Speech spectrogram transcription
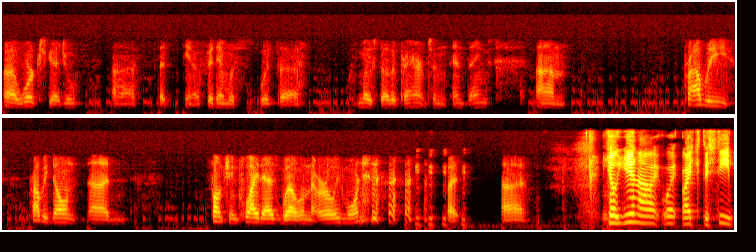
uh, work schedule uh, that you know fit in with with, uh, with most other parents and, and things. Um, probably probably don't uh, function quite as well in the early morning, but. Uh, so you know, like the Steve,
